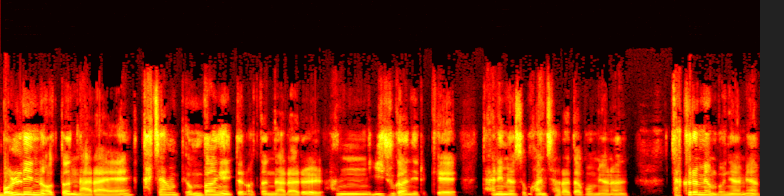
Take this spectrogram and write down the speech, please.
멀리 있는 어떤 나라에 가장 변방에 있던 어떤 나라를 한 2주간 이렇게 다니면서 관찰하다 보면은 자 그러면 뭐냐면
